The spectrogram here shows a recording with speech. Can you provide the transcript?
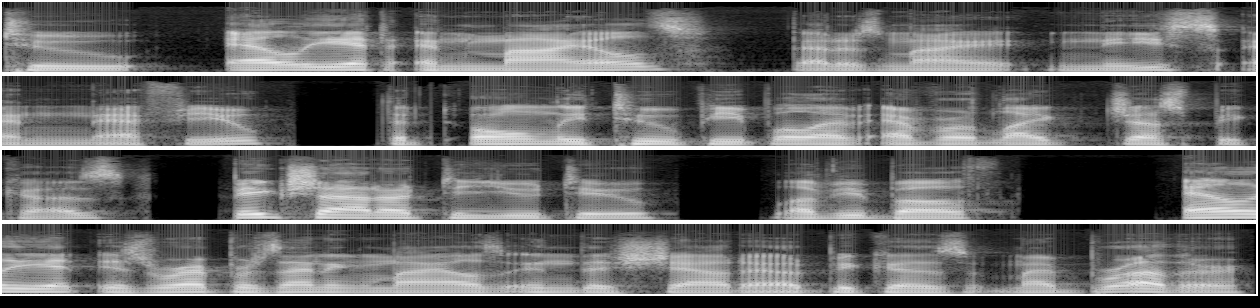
to Elliot and Miles. That is my niece and nephew, the only two people I've ever liked just because. Big shout out to you two. Love you both. Elliot is representing Miles in this shout out because my brother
